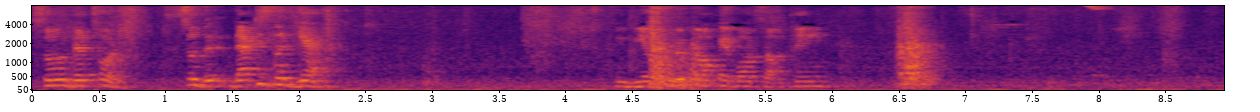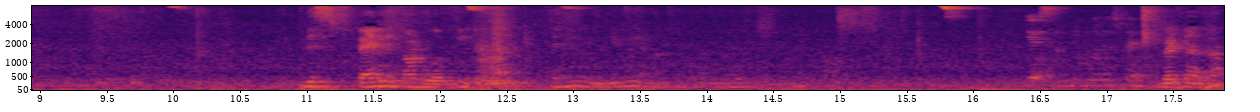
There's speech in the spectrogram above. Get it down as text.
So that's what. So th- that is the gap. We are going to talk about something. This pen is not working. Can you give me another? Yes, sir, blue one is better. Right.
